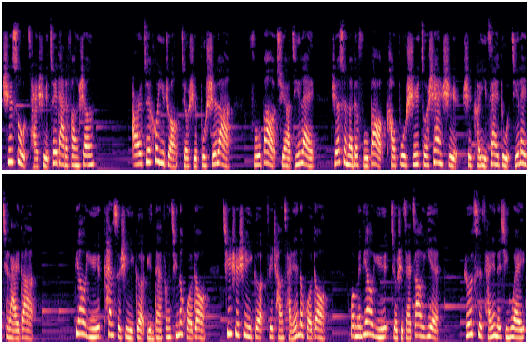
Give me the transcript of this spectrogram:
吃素才是最大的放生。而最后一种就是布施了，福报需要积累，折损了的福报靠布施做善事是可以再度积累起来的。钓鱼看似是一个云淡风轻的活动，其实是一个非常残忍的活动。我们钓鱼就是在造业，如此残忍的行为，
